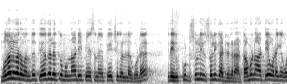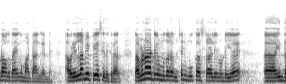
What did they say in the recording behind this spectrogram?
முதல்வர் வந்து தேர்தலுக்கு முன்னாடி பேசின பேச்சுகளில் கூட இதை கூட்டு சொல்லி சொல்லி காட்டியிருக்கிறார். தமிழ்நாட்டையே உடைக்க கூட அவங்க தயங்க மாட்டாங்கன்னு. அவர் எல்லாமே பேசியிருக்கிறார். தமிழ்நாட்டின் முதலமைச்சர் மு க ஸ்டாலினுடைய இந்த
